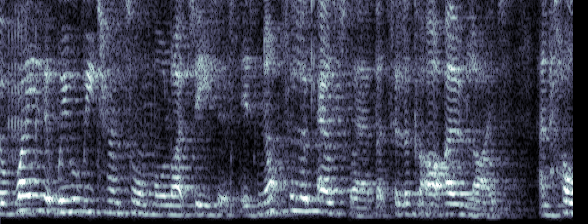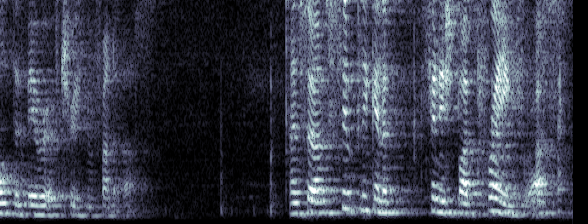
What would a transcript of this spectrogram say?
the way that we will be transformed more like Jesus is not to look elsewhere, but to look at our own lives and hold the mirror of truth in front of us. And so I'm simply going to finish by praying for us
